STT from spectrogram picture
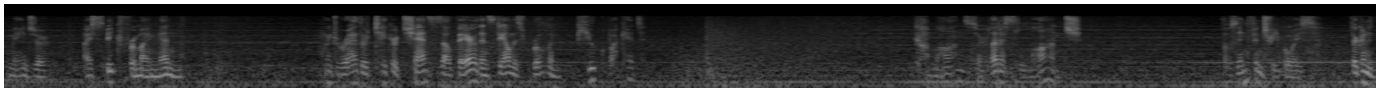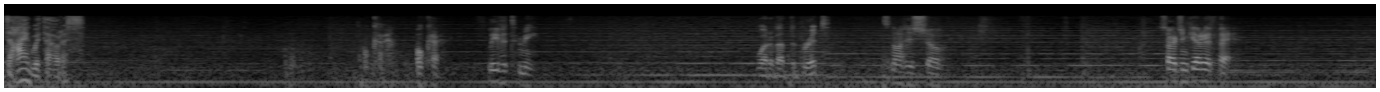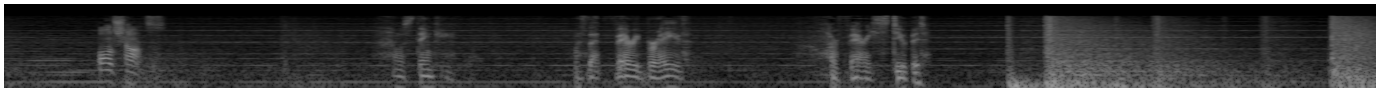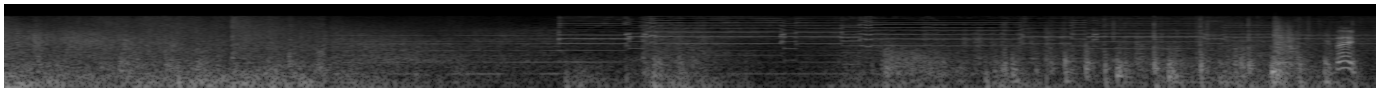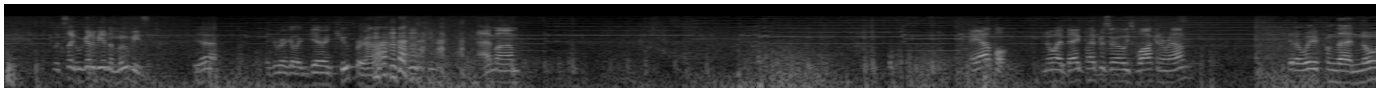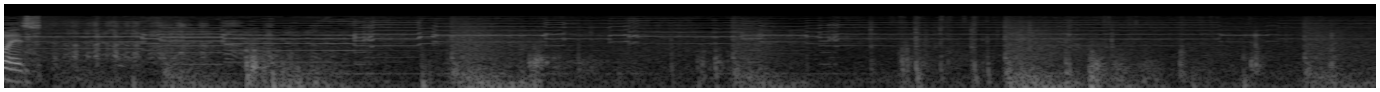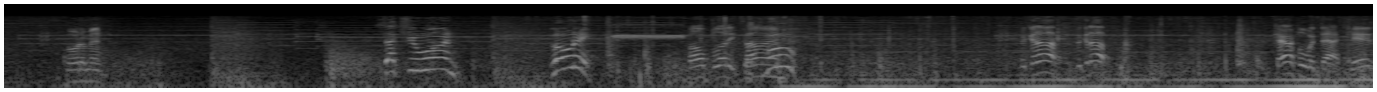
Major, I speak for my men. We'd rather take our chances out there than stay on this rolling puke bucket. Come on, sir, let us launch. Those infantry boys, they're gonna die without us. Okay. Leave it to me. What about the Brit? It's not his show. Sergeant Guerrier. Bon chance. I was thinking, was that very brave? Or very stupid? Like we're gonna be in the movies. Yeah, like a regular Gary Cooper, huh? Hi, Mom. Hey, Apple, you know why bagpipers are always walking around? Get away from that noise. Section one. Loading. About bloody time. Let's move. Pick it up, pick it up. Careful with that, kid.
